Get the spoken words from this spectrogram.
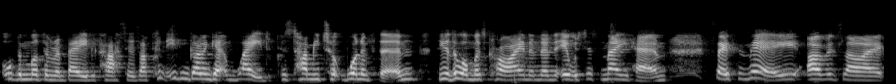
all the mother and baby classes. I couldn't even go and get them weighed because time you took one of them, the other one was crying, and then it was just mayhem. So for me, I was like,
